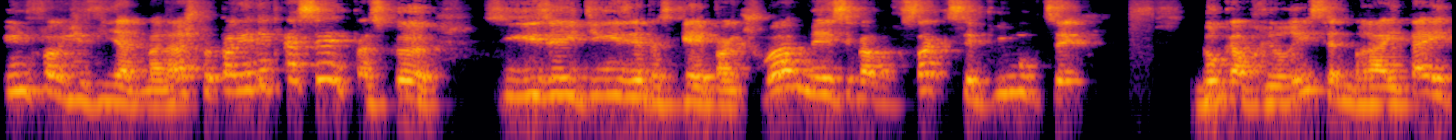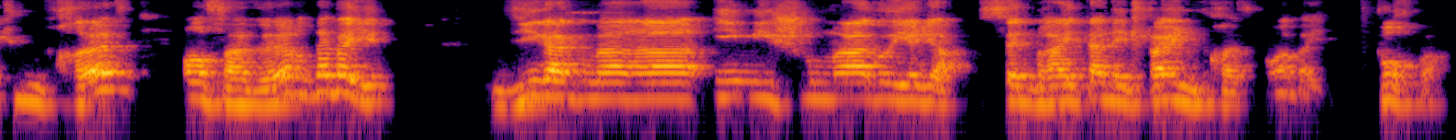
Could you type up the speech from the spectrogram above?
une fois que j'ai fini Admana, je ne peux pas les déplacer parce que s'ils les utilisés parce qu'il n'y avait pas le choix, mais ce n'est pas pour ça que c'est plus Moukse. Donc, a priori, cette Braïta est une preuve en faveur d'Abaye. Diragmara Imishuma Goyeria. Cette Braïta n'est pas une preuve pour Abaye. Pourquoi?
